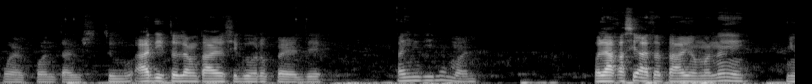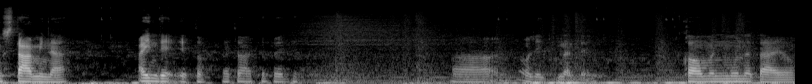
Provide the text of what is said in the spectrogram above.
Weapon times 2. Ah, dito lang tayo siguro pwede. Ay, hindi naman. Wala kasi ata tayong ano eh, yung stamina. Ay, hindi. Ito. Ito ata pwede. Ah, ulit natin. Common muna tayo.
